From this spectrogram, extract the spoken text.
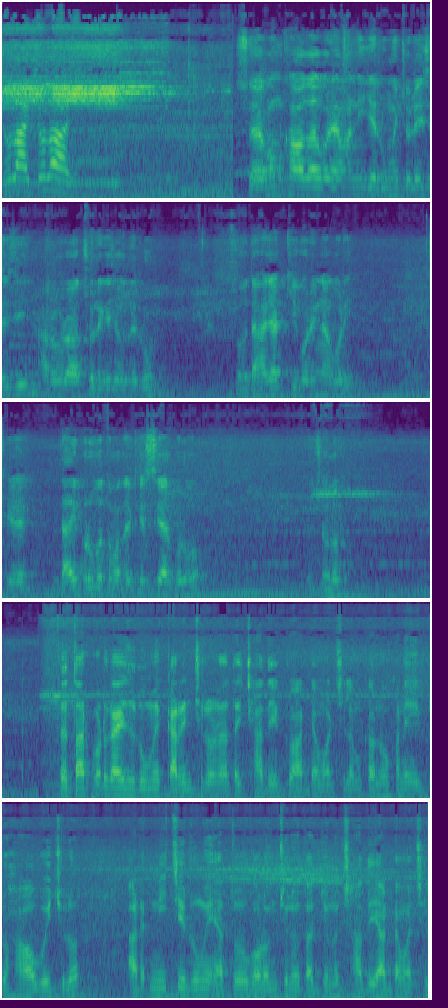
চলাই চলাই সো এখন খাওয়া দাওয়া করে আমার নিজের রুমে চলে এসেছি, আর ওরা চলে গেছে ওদের রুম তো দেখা যাক কী করি, না করি। ঠিক আছে যাই করব, তোমাদেরকে শেয়ার করব। তো চলো। তো তারপর গাইজ রুমে কারেন্ট ছিল না তাই ছাদে একটু আড্ডা মারছিলাম কারণ ওখানে একটু হাওয়া বইছিল। আর নিচের রুমে এত গরম ছিল তার জন্য ছাদে আড্ডা মারছিল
